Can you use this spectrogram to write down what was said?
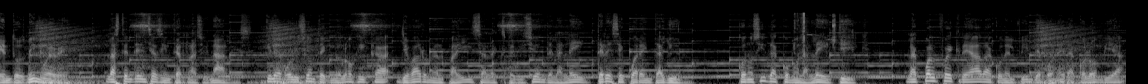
En 2009, las tendencias internacionales y la evolución tecnológica llevaron al país a la expedición de la Ley 1341, conocida como la Ley TIC, la cual fue creada con el fin de poner a Colombia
